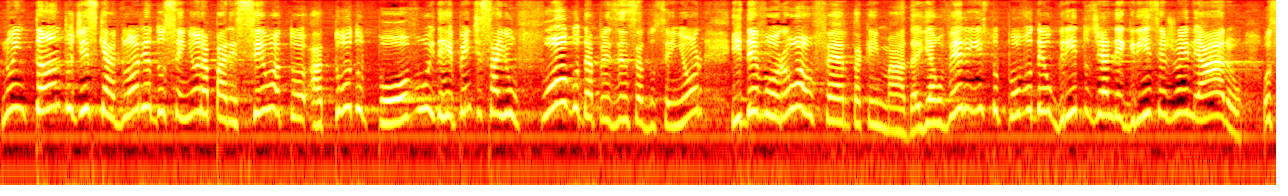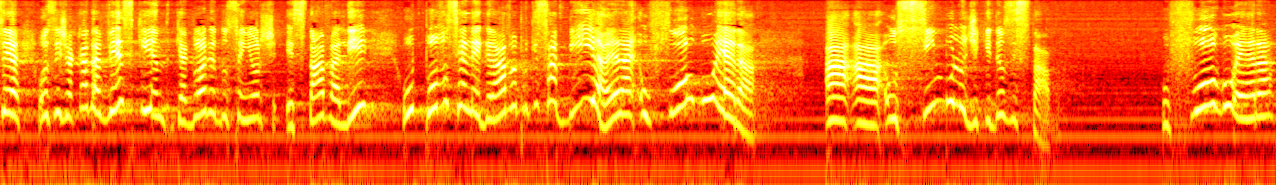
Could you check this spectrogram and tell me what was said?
no entanto, diz que a glória do Senhor apareceu a, to, a todo o povo e de repente saiu fogo da presença do Senhor e devorou a oferta queimada. E ao verem isso, o povo deu gritos de alegria e se ajoelharam. Ou seja, ou seja cada vez que, que a glória do Senhor estava ali, o povo se alegrava porque sabia, era, o fogo era a, a, o símbolo de que Deus estava. O fogo era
